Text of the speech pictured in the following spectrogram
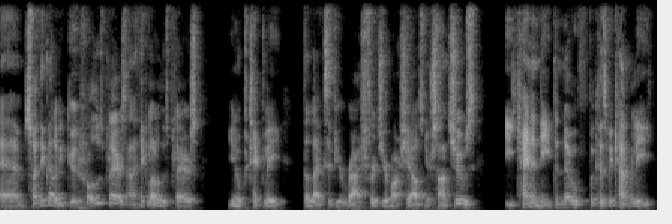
Um, so I think that'll be good for all those players, and I think a lot of those players, you know, particularly the likes of your Rashfords, your Martials, and your Sanchos, you kind of need to know because we can't really.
